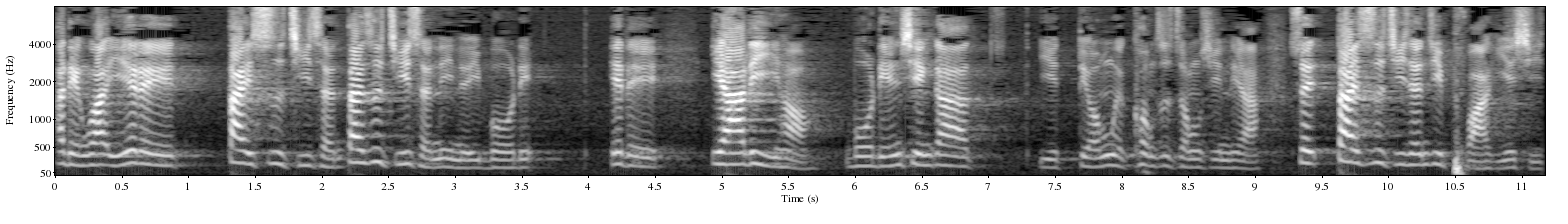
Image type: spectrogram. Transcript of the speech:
啊，另外伊迄个带式集成，带式集成因为无连，迄个压力哈，无连线甲伊中的控制中心遐，所以带式集成器破去时，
